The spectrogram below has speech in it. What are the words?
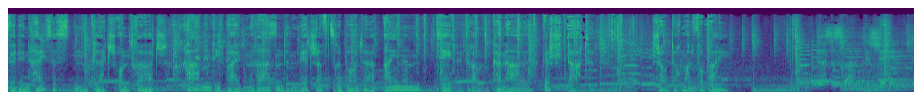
Für den heißesten Klatsch und Tratsch haben die beiden rasenden Wirtschaftsreporter einen Telegram-Kanal gestartet. Schaut doch mal vorbei. Das ist Randgeschehen.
